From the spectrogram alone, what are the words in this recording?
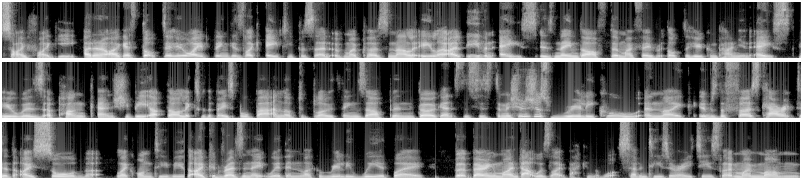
sci-fi geek. I don't know. I guess Doctor Who I think is like eighty percent of my personality. Like I, even Ace is named after my favorite Doctor Who companion, Ace, who was a punk and she beat up Daleks with a baseball bat and loved to blow things up and go against the system. And she was just really cool. And like it was the first character that I saw that like on TV that I could resonate with in like a really weird way. But bearing in mind that was like back in the what 70s or 80s, like my mum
